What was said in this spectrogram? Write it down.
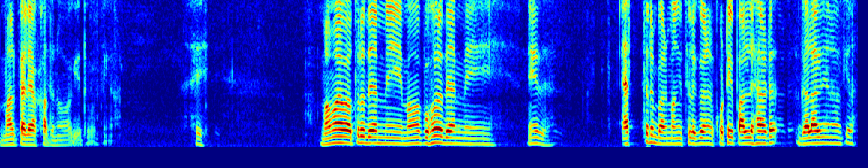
මල් පැලයක් හදනවා වගේ තකොට හැ මම වතුර දැම්මේ මම පොහොර දැම්මේ නේද? ඇත්තන බල් මංගිසල කරන කොටේ පල්ල හට ගලාගෙනනවා කියලා.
